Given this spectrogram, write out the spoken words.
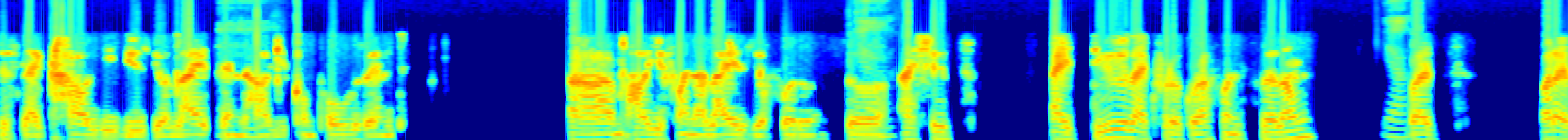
just like how you use your lights and Mhm. how you compose and um, how you finalize your photo. So Yeah. I should, I do like photograph on film, Yeah. but what I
